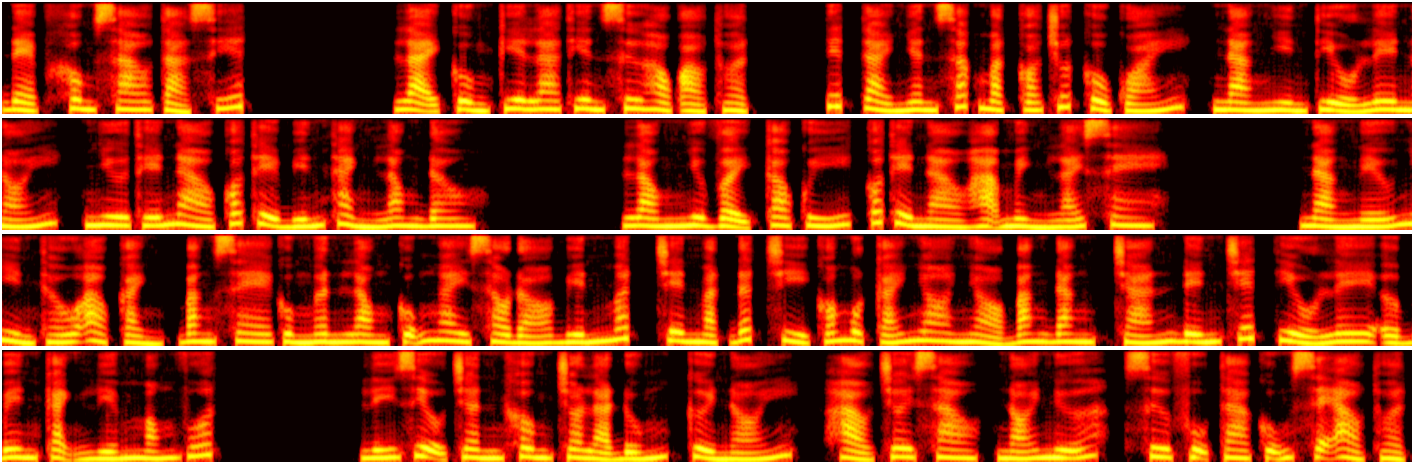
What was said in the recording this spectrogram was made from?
đẹp không sao tả xiết. Lại cùng kia la thiên sư học ảo thuật, tiết tài nhân sắc mặt có chút cổ quái, nàng nhìn tiểu lê nói, như thế nào có thể biến thành long đâu. Long như vậy cao quý, có thể nào hạ mình lái xe. Nàng nếu nhìn thấu ảo cảnh, băng xe cùng ngân long cũng ngay sau đó biến mất, trên mặt đất chỉ có một cái nho nhỏ băng đăng, chán đến chết tiểu lê ở bên cạnh liếm móng vuốt. Lý Diệu Trân không cho là đúng, cười nói, hảo chơi sao, nói nữa, sư phụ ta cũng sẽ ảo thuật.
